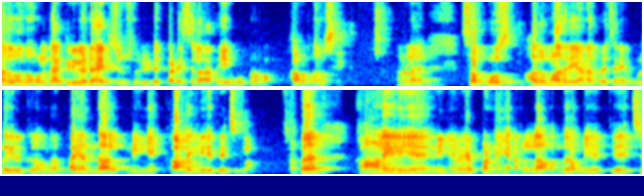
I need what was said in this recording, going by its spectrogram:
அது வந்து உங்களுக்கு அக்ரிவேட் ஆயிடுச்சுன்னு சொல்லிட்டு கடைசியில் அதையே விட்டுறோம். அவ்வளோதான் விஷயம். அதனால் சப்போஸ் அது மாதிரியான பிரச்சனைக்குள்ளே இருக்கிறவங்க பயந்தால் நீங்கள் காலையிலேயே தேய்ச்சிக்கலாம். அப்போ காலையிலேயே நீங்கள் வேப்பெண்ணெயை நல்லா வந்து அப்படியே தேய்ச்சி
